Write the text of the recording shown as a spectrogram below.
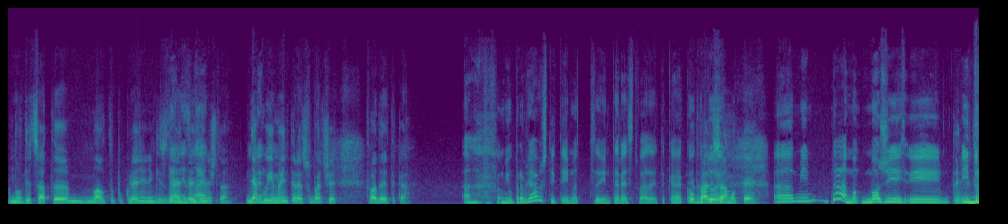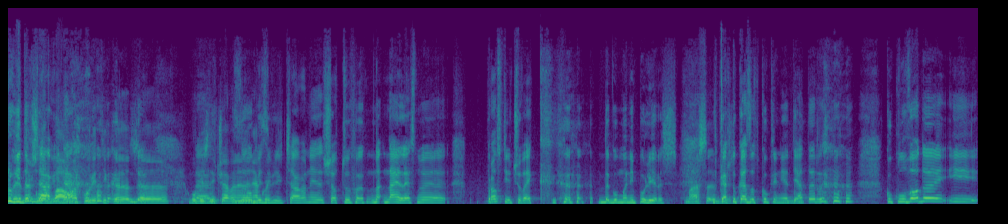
но децата, младото поколение не ги знае не тези знаят. неща. Някой Те... има интерес обаче това да е така. А, ми управляващите имат интерес това да е така. Едва ли е, само те? А, ми, да, може и, и, и други да държави. Да. политика за обезличаване да, на някой. За обезличаване, защото най-лесно е простия човек да го манипулираш. Аз, Както казват кукления театър, кукловода и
